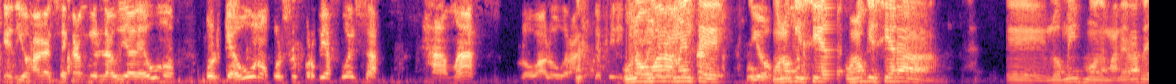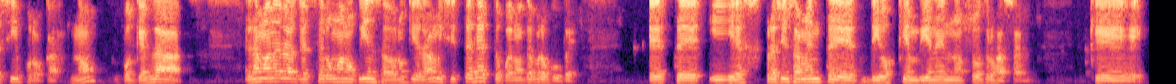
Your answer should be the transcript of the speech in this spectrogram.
que Dios haga ese cambio en la vida de uno, porque uno, por su propia fuerza, jamás lo va a lograr. Uno humanamente, uno quisiera, uno quisiera eh, lo mismo de manera recíproca, ¿no? Porque es la, es la manera que el ser humano piensa, uno quiere, ah, me hiciste esto, pues no te preocupes. Este, y es precisamente Dios quien viene en nosotros a hacer que,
